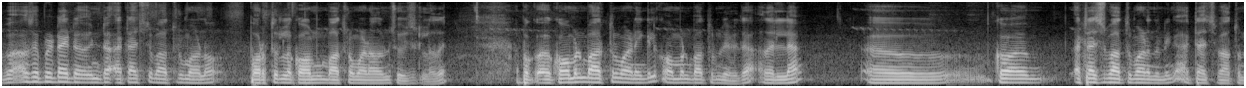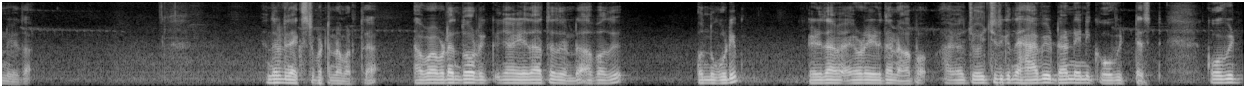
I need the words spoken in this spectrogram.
അപ്പോൾ ആ സെപ്പറേറ്റ് ആയിട്ട് അറ്റാച്ച്ഡ് ബാത്റൂം ആണോ പുറത്തുള്ള കോമൺ ബാത്റൂം ആണോ എന്ന് ചോദിച്ചിട്ടുള്ളത്. അപ്പോൾ കോമൺ ബാത്റൂം ആണെങ്കിൽ കോമൺ ബാത്റൂം എന്ന് എഴുതുക. അതല്ല അറ്റാച്ച്ഡ് ബാത്റൂം ആണെന്നുണ്ടെങ്കിൽ അറ്റാച്ച്ഡ് ബാത്റൂം എന്ന് എഴുതുക. എന്നിട്ട് നെക്സ്റ്റ് ബട്ടൺ അമർത്തുക. അപ്പോൾ അവിടെ എന്തോ ഞാൻ എഴുതാത്തതുണ്ട് അപ്പോൾ അത് ഒന്നുകൂടി എഴുതാൻ എവിടെ എഴുതാനാണ് അപ്പോൾ ചോദിച്ചിരിക്കുന്ന have you done any Covid test Covid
